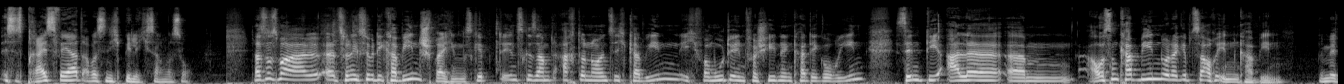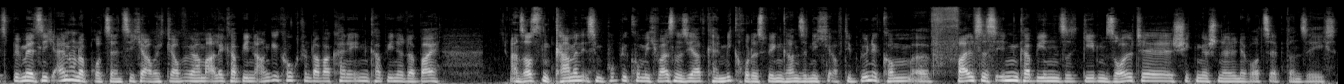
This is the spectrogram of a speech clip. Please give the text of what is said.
es ist preiswert, wert, aber es ist nicht billig, sagen wir so. Lass uns mal äh, zunächst über die Kabinen sprechen. Es gibt insgesamt 98 Kabinen, ich vermute in verschiedenen Kategorien. Sind die alle ähm, Außenkabinen oder gibt es auch Innenkabinen? Bin mir, jetzt, bin mir jetzt nicht 100% sicher, aber ich glaube, wir haben alle Kabinen angeguckt und da war keine Innenkabine dabei. Ansonsten Carmen ist im Publikum, ich weiß nur, sie hat kein Mikro, deswegen kann sie nicht auf die Bühne kommen. Äh, falls es Innenkabinen geben sollte, schick mir schnell eine WhatsApp, dann sehe ich es.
